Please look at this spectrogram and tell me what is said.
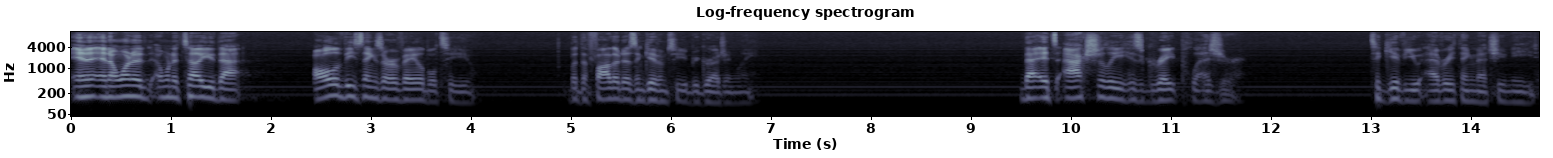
And, and I, want to, I want to tell you that all of these things are available to you, but the Father doesn't give them to you begrudgingly. That it's actually His great pleasure to give you everything that you need,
